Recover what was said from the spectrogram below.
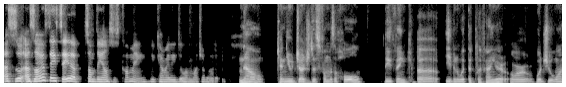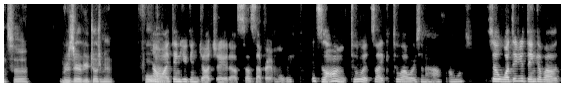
As as long as they say that something else is coming, you can't really do much about it. Now, can you judge this film as a whole? Do you think, uh, even with the cliffhanger, or would you want to reserve your judgment for No, I think you can judge it as a separate movie. It's long too. It's like two hours and a half almost. So, what did you think about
